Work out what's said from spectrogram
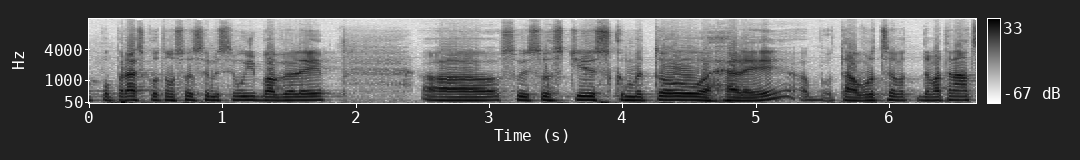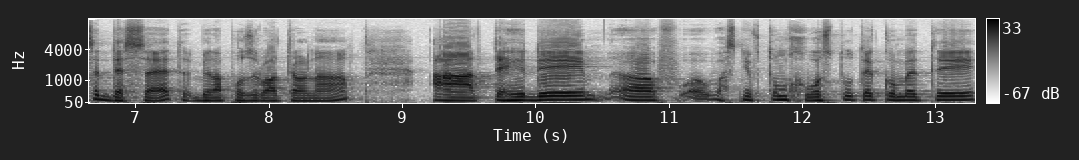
poprask, o tom jsme se myslím už bavili, v souvislosti s kometou Halley, ta v roce 1910 byla pozorovatelná a tehdy vlastně v tom chvostu té komety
